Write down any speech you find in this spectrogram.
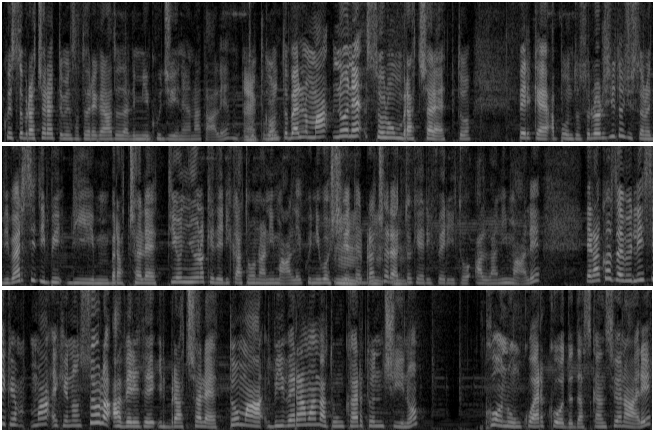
Questo braccialetto mi è stato regalato dalle mie cugine a Natale, tutto Ecco. molto bello, ma non è solo un braccialetto. Perché appunto sul loro sito ci sono diversi tipi di mm, braccialetti, ognuno che è dedicato a un animale, quindi voi scegliete Mm, il braccialetto mm, mm. che è riferito all'animale. E la cosa bellissima ma è che non solo avrete il braccialetto, ma vi verrà mandato un cartoncino con un QR code da scansionare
